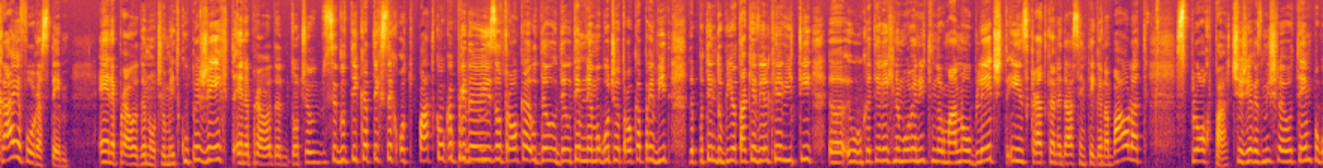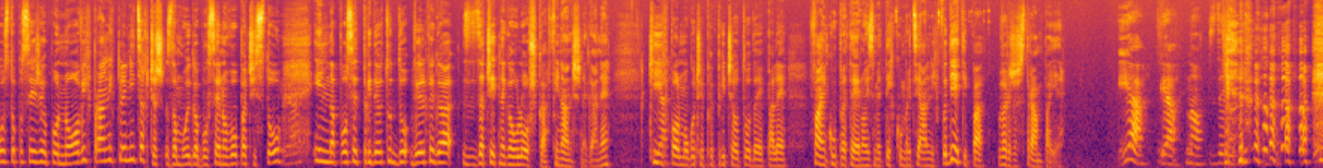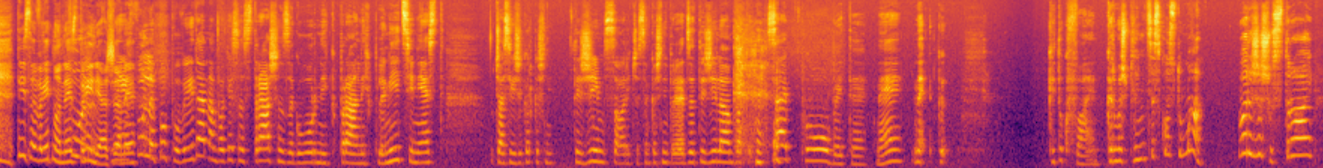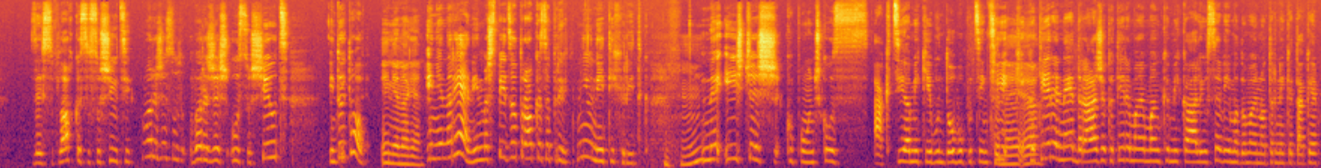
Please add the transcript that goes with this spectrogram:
kaj je fora s tem? Ene pravijo, da nočejo imeti kupe žeht, ene pravijo, da nočejo se dotikati teh vseh odpadkov, ki pridejo iz otroka, da, da je v tem ne mogoče otroka previti, da potem dobijo take velike riti, eh, v katerih ne morejo niti normalno obleči in skratka ne da se jim tega nabavljati. Sploh pa, če že razmišljajo o tem, pogosto posežejo po novih pralnih plenicah, češ za mojega bo vse novo pa čisto Ja. in naposled pridejo tudi do velikega začetnega vložka, finančnega. Ne? Ki jih Ja. pol mogoče prepriča v to, da je pa le fajn kupiti eno izmed teh komercialnih podjetij, pa vržeš stran pa je. Ja, ja, no, zdaj. Ti se verjetno ne Ful- strinjaš, a ne? Ful lepo povedan, ampak jaz sem strašen zagovornik pralnih plenic in jaz včasih že kar kakšni težim, sorry, če sem kakšni preveč zatežila, ampak saj probejte, ne, ne, Kaj je tako fajn, ker imaš plenice skozi doma. Vržeš v stroj, zdaj sploh, ker so sušilci, vržeš, vržeš v sušilc in to je to. In je narejen. In je narejen, in imaš spet za otroka za privit, ni vnetih ritk. Uh Mhm. -huh. Ne iščeš kupončkov z akcijami, ki bom dobil pocen, ki, Cene, ki, ja. katere ne dražijo, katere imajo manj kemikalij, vse vemo, da imajo noter neke take.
